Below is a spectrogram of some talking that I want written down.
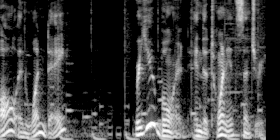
all in one day? Were you born in the 20th century?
